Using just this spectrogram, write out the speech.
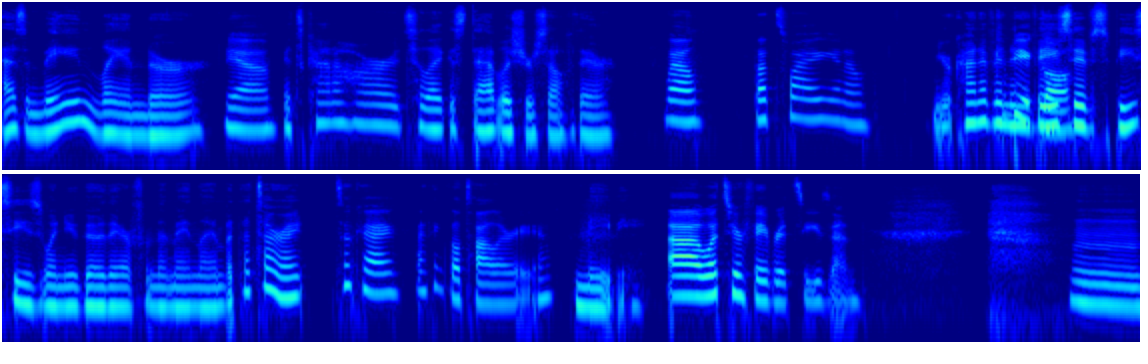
as a mainlander, Yeah. it's kind of hard to like establish yourself there. Well, that's why, you know, You're kind of an Could be a goal. invasive species when you go there from the mainland, but that's all right. it's okay. I think they'll tolerate you. Maybe. Uh, what's your favorite season? Hmm.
